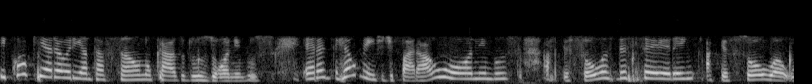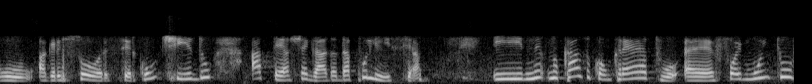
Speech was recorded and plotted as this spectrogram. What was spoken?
e qual que era a orientação no caso dos ônibus? Era realmente de parar o ônibus, as pessoas descerem, a pessoa, o agressor ser contido até a chegada da polícia. E no caso concreto, é, foi muito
